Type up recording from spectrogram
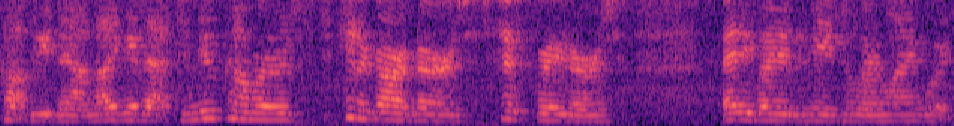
copy it down. I give that to newcomers, to kindergartners, fifth graders, anybody that needs to learn language.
